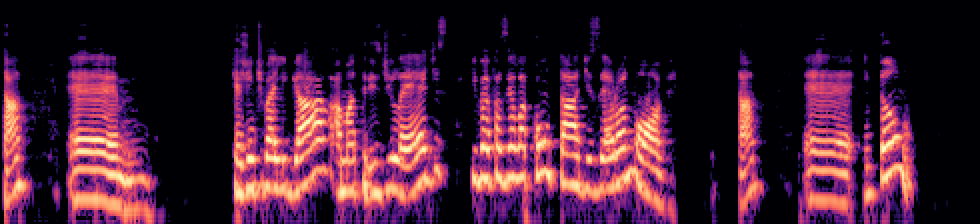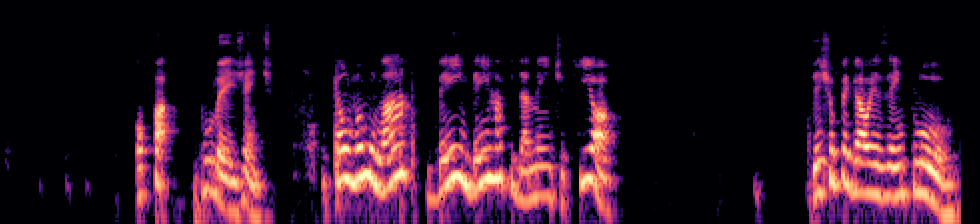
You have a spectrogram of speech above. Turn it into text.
tá? É, que a gente vai ligar a matriz de LEDs e vai fazer ela contar de 0 a 9, tá? É, então, opa, pulei, gente. Então, vamos lá, bem, bem rapidamente aqui, ó. Deixa eu pegar o exemplo...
